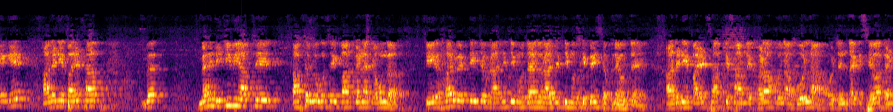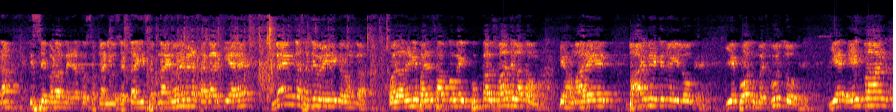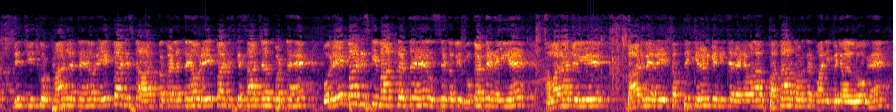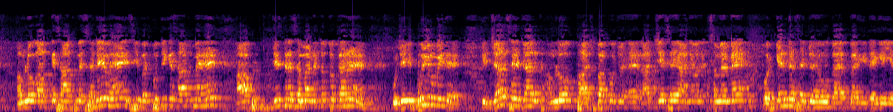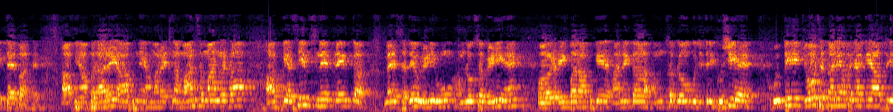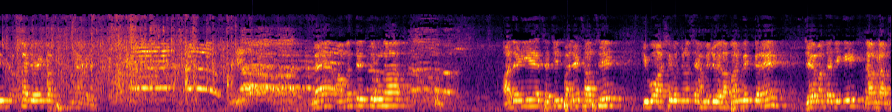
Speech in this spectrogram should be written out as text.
करेंगे। आदरणीय पायलट साहब मैं, निजी भी आपसे आप सब लोगों से एक बात करना चाहूँगा कि हर व्यक्ति जब राजनीति में होता है तो राजनीति में उसके कई सपने होते हैं। आदरणीय पायलट साहब के सामने खड़ा होना बोलना और जनता की सेवा करना इससे बड़ा मेरा कोई सपना नहीं हो सकता। ये सपना इन्होंने मेरा साकार किया है। मैं इनका सदैव ऋणी करूँगा। और आदरणीय पायलट साहब को मैं पुख्ता विश्वास दिलाता हूँ कि हमारे बाड़मेर के जो ये लोग हैं, ये बहुत मज़बूत लोग हैं। ये एक बार जिस चीज़ को ठान लेते हैं और एक बार जिसका हाथ पकड़ लेते हैं और एक बार जिसके साथ चल पड़ते हैं और एक बार जिसकी बात करते हैं, उससे कभी मुकरते नहीं है। हमारा जो ये बाढ़ में रही सप्ती किरण के नीचे रहने वाला, पता तोड़कर पानी पीने वाले लोग हैं। हम लोग आपके साथ में सदैव हैं, इसी मजबूती के साथ में हैं। आप जिस तरह से हमारा नेतृत्व कर रहे हैं, मुझे ये पूरी उम्मीद है कि जल्द से जल्द हम लोग भाजपा को जो है राज्य से आने वाले समय में और केंद्र से जो है वो गायब कर ही देंगे, ये तय बात है। आप यहाँ पधारे आपने हमारा इतना मान सम्मान रखा, आपके असीम स्नेह प्रेम का मैं सदैव ऋणी हूँ, हम लोग सब ऋणी हैं और एक बार आपके आने का हम सब लोगों को जितनी खुशी है, उतनी ज़ोर से तालियाँ बजा के आप इन सबका जो है एक बार सामना करें मैं आमंत्रित करूँगा आदरणीय सचिन पायलट साहब से कि वो आशीर्वचनों से हमें जो है लाभान्वित करें। जय माता जी की। राम राम।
